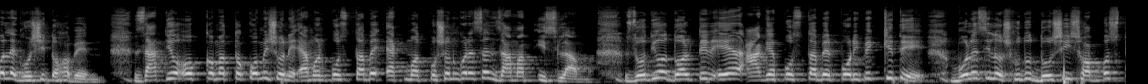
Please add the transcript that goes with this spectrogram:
বলে ঘোষিত হবেন। জাতীয় ঐক্যমত্য কমিশনে এমন প্রস্তাবে একমত পোষণ করেছেন জামাত ইসলাম। যদিও দলটির এর আগে প্রস্তাবের পরিপ্রেক্ষিতে বলেছিল শুধু দোষী সাব্যস্ত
